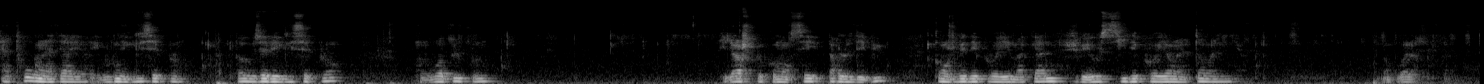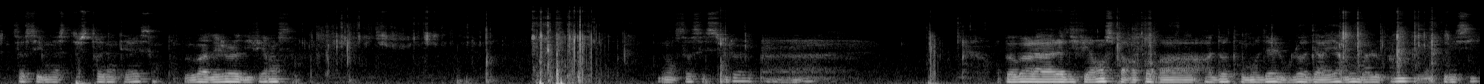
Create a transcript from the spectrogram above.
un trou à l'intérieur et vous venez glisser le plomb. Quand vous avez glissé le plomb, on ne voit plus le plomb. Et là, je peux commencer par le début. Quand je vais déployer ma canne, je vais aussi déployer en même temps ma ligne. Voilà, ça c'est une astuce très intéressante. On peut voir déjà la différence. Non, ça c'est celui-là. Euh, on peut voir la, différence par rapport à, d'autres modèles où là derrière, bon, bah, le plomb, comme ici,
